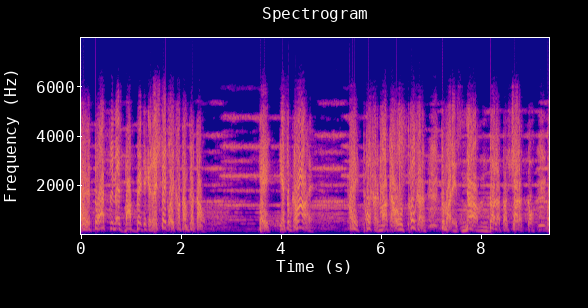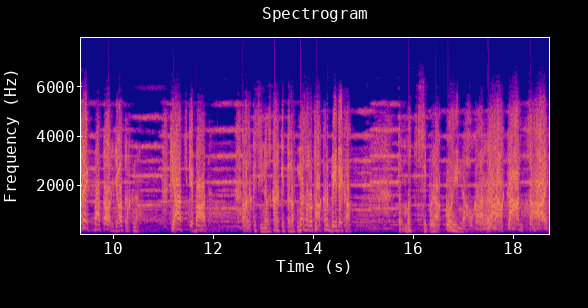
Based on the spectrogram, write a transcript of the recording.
अरे तो आज से मैं इस बाप बेटे के रिश्ते को ही खत्म करता हूँ। ये, सब गवाह है? अरे ठोकर मारता हूँ ठोकर। तुम्हारे इस नाम दौलत और शौहरत को और एक बात और याद रखना। कि आज के बाद अगर किसी ने उस घर की तरफ़ नज़र उठाकर भी देखा तो मुझसे बुरा कोई ना होगा। रमाकांत सहाय।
